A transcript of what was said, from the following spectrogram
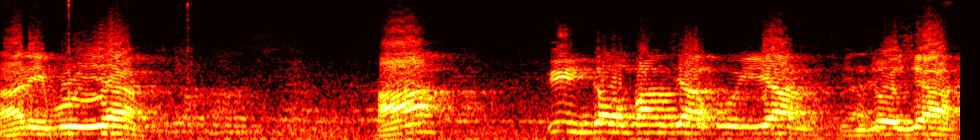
哪里不一样？啊？运动方向不一样，请坐下。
